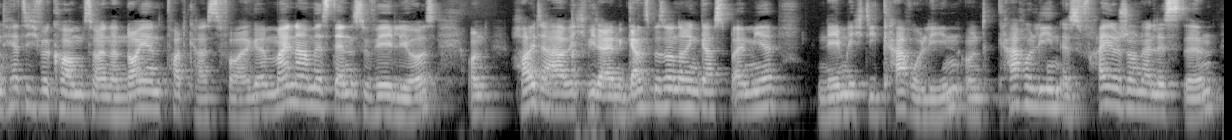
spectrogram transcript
Und herzlich willkommen zu einer neuen Podcast-Folge. Mein Name ist Dennis Uvelius und heute habe ich wieder einen ganz besonderen Gast bei mir, nämlich die Caroline. Und Caroline ist freie Journalistin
